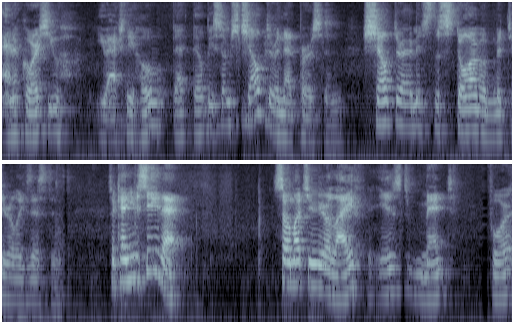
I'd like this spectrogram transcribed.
And of course, you you actually hope that there'll be some shelter in that person, shelter amidst the storm of material existence. So, can you see that? So much of your life is meant for,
